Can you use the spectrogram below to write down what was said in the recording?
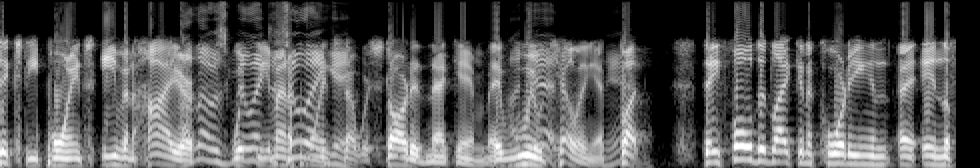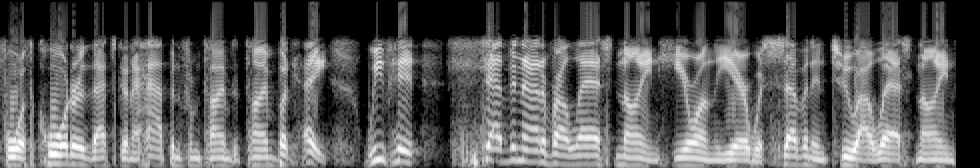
60 points, even higher with like the amount of points game. that were started in that game. we did. were killing it, Yeah. but they folded like an accordion in, uh, in the fourth quarter. That's going to happen from time to time. But hey, we've hit seven out of our last nine here on the air. We're seven and two our last nine.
